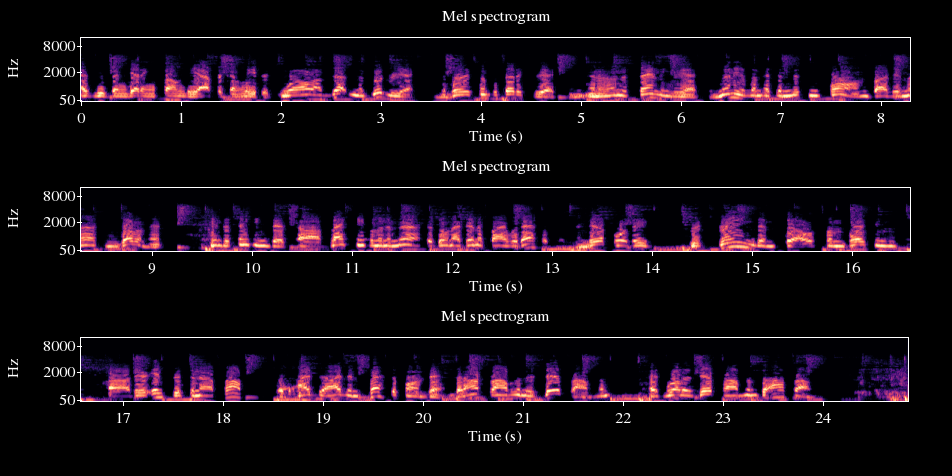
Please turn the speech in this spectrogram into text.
have you been getting from the African leaders? Well, I've gotten a good reaction, a very sympathetic reaction, and an understanding reaction. Many of them have been misinformed by the American government into thinking that uh, black people in America don't identify with Africans, and therefore they restrain themselves from voicing uh, their interest in our problem. But I've, I've impressed upon them that our problem is their problem as well as their problems are our problem.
